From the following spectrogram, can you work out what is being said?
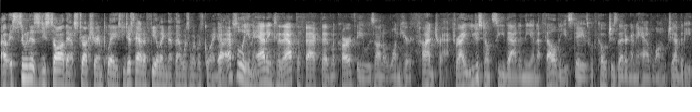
uh, as soon as you saw that structure in place you just had a feeling that that was what was going on. yeah, on. absolutely. And adding to that the fact that McCarthy was on a one year contract right? You just don't see that in the NFL these days with coaches that are going to have longevity.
